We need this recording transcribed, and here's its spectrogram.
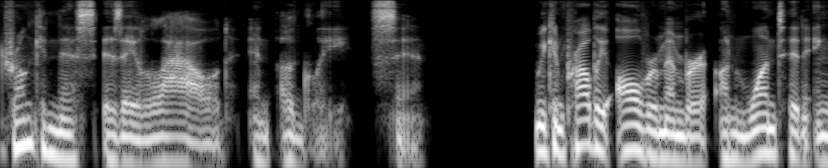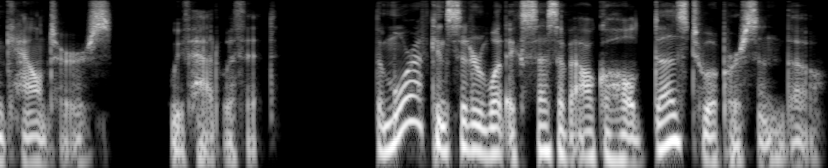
Drunkenness is a loud and ugly sin. We can probably all remember unwanted encounters we've had with it. The more I've considered what excessive alcohol does to a person, though,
